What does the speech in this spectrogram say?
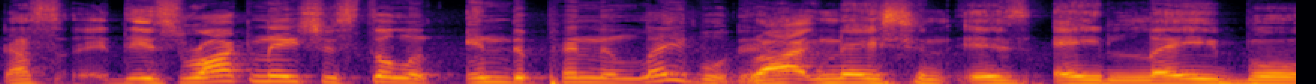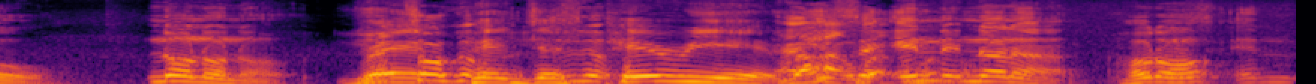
That's is Roc Nation still an independent label? Then? Roc Nation is a label. No, no, no. You Right, pe- just period. I said Right. in the- no, no. Hold on. In-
